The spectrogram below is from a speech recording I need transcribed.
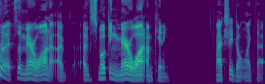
it's the marijuana. I've I've smoking marijuana. I'm kidding. I actually don't like that.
